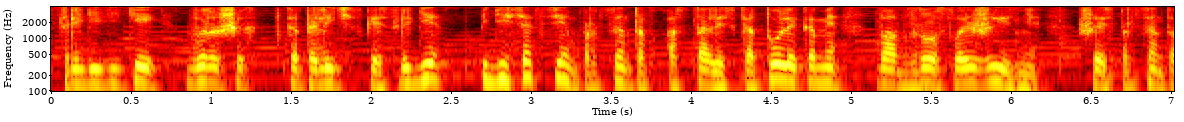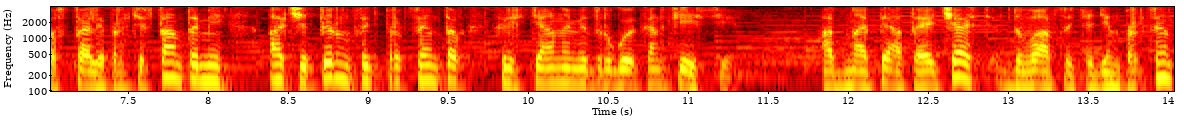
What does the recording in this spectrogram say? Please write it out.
Среди детей, выросших в католической среде, 57% остались католиками во взрослой жизни, 6% стали протестантами, а 14% христианами другой конфессии. Одна пятая часть, 21%,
